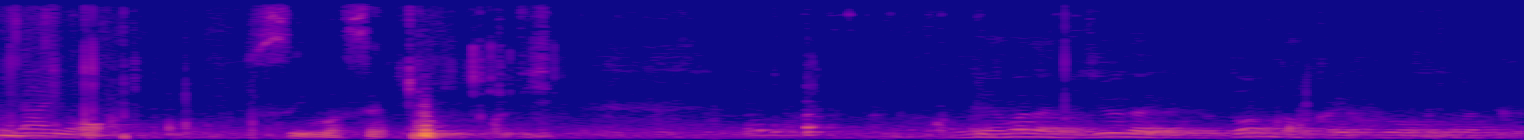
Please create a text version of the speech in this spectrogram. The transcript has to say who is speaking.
Speaker 1: ないの。
Speaker 2: すいません。
Speaker 3: これまだ20代だけどどんどん回復遅くなって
